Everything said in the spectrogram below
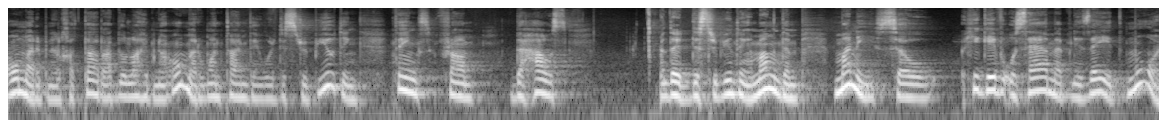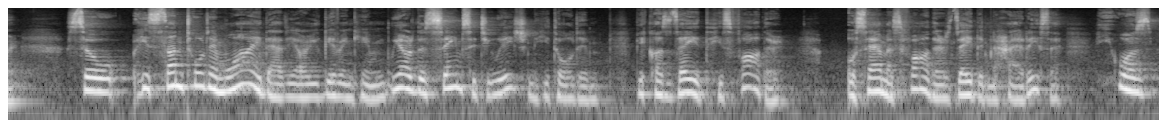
Umar ibn al-Khattab, Abdullah ibn Umar, one time they were distributing things from the house, they're distributing among them money, so he gave Osama ibn Zayd more. So his son told him, Why, daddy, are you giving him? We are the same situation, he told him, because Zayd, his father, Osama's father, Zayd ibn Harisa, he was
